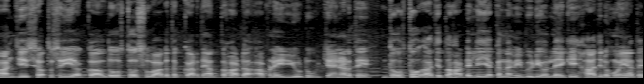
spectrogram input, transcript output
ਹਾਂਜੀ, ਸਤਿ ਸ੍ਰੀ ਅਕਾਲ ਦੋਸਤੋ, ਸਵਾਗਤ ਕਰਦੇ ਹਾਂ ਤੁਹਾਡਾ ਆਪਣੇ YouTube ਚੈਨਲ ਤੇ। ਦੋਸਤੋ, ਅੱਜ ਤੁਹਾਡੇ ਲਈ ਇੱਕ ਨਵੀਂ ਵੀਡੀਓ ਲੈ ਕੇ ਹਾਜ਼ਰ ਹੋਏ ਹਾਂ ਤੇ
